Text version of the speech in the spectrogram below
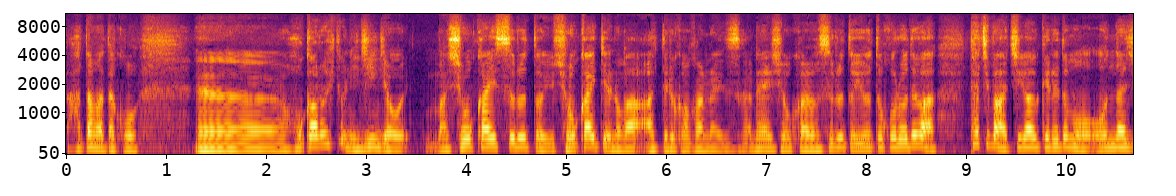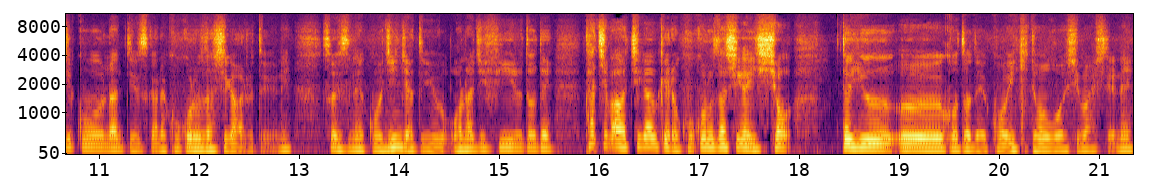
はたまたこう、えー他の人に神社を、まあ、紹介するという、紹介というのが合ってるかわかんないですがね、紹介をするというところでは、立場は違うけれども、同じこう、なんていうんですかね、志があるというね。そうですね、こう、神社という同じフィールドで、立場は違うけど、志が一緒。ということで、こう、意気投合しましてね、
